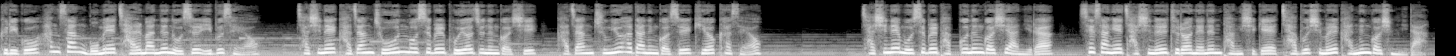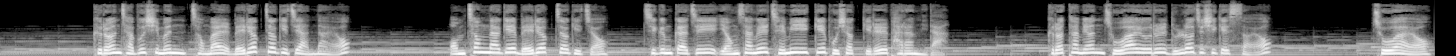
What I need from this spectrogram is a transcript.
그리고 항상 몸에 잘 맞는 옷을 입으세요. 자신의 가장 좋은 모습을 보여주는 것이 가장 중요하다는 것을 기억하세요. 자신의 모습을 바꾸는 것이 아니라 세상에 자신을 드러내는 방식에 자부심을 갖는 것입니다. 그런 자부심은 정말 매력적이지 않나요? 엄청나게 매력적이죠. 지금까지 영상을 재미있게 보셨기를 바랍니다. 그렇다면 좋아요를 눌러주시겠어요? 좋아요,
